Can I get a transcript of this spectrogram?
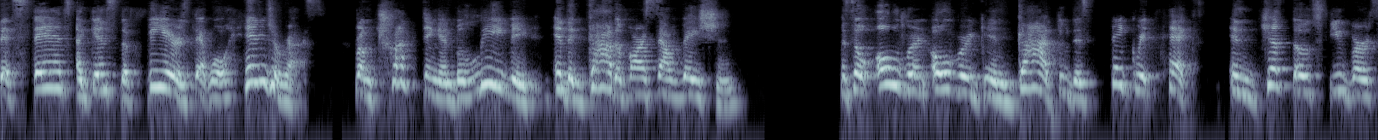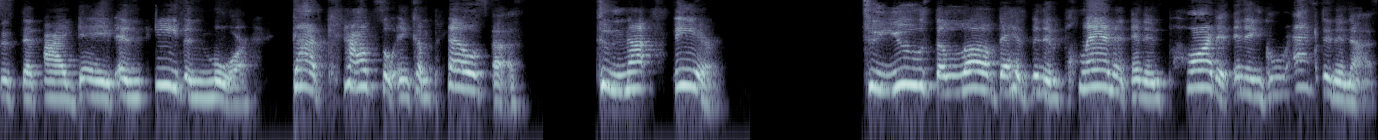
that stands against the fears that will hinder us from trusting and believing in the God of our salvation. And so, over and over again, God, through this sacred text, in just those few verses that I gave, and even more, God counsels and compels us to not fear, to use the love that has been implanted and imparted and engrafted in us.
